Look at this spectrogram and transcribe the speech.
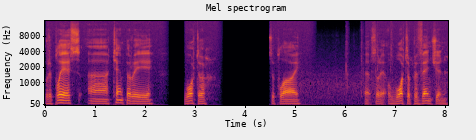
replace a temporary water supply, uh, sorry, a water prevention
